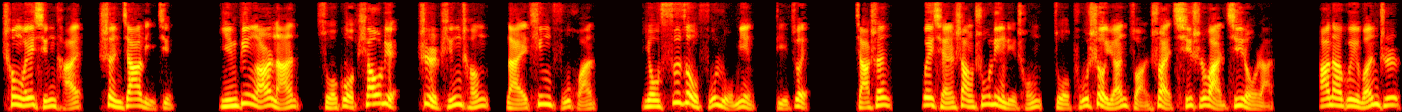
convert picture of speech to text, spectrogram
称为行台，甚加礼敬。引兵而南，所过飘掠，至平城，乃听符还。有私奏俘辱命，抵罪。甲申，为遣尚书令李崇左仆射元转率七十万击柔然。阿那贵闻之，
